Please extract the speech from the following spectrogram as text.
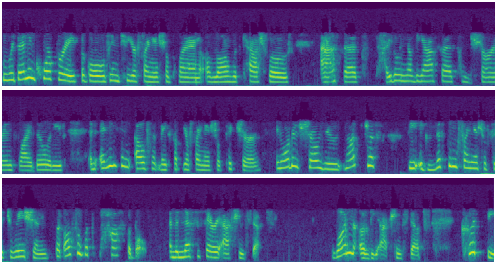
We would then incorporate the goals into your financial plan along with cash flows, assets, titling of the assets, insurance, liabilities, and anything else that makes up your financial picture in order to show you not just the existing financial situation, but also what's possible and the necessary action steps. One of the action steps could be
